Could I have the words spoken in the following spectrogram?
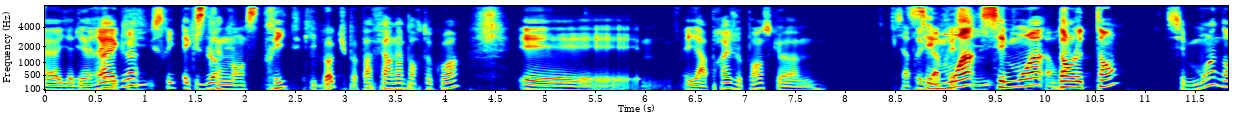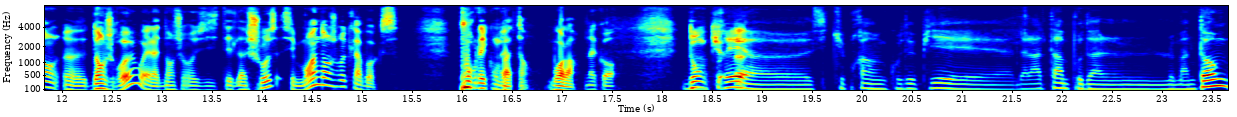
euh, il y a y des règles, qui extrêmement strictes qui bloquent. Tu peux pas faire n'importe quoi. Et et après, je pense que C'est moins, c'est moins dans le temps, c'est moins euh, dangereux. Ouais, la dangerosité de la chose, c'est moins dangereux que la boxe pour les combattants. Voilà. D'accord. Donc Après, euh, euh, si tu prends un coup de pied dans la tempe ou dans le menton,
